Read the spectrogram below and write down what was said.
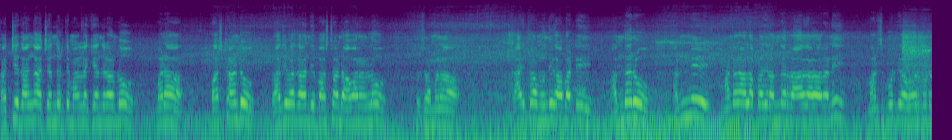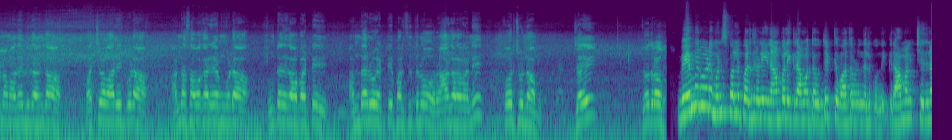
ఖచ్చితంగా చంద్రుతి మండల కేంద్రంలో మన బస్టాండు రాజీవ్ గాంధీ బస్టాండ్ ఆవరణలో మన కార్యక్రమం ఉంది కాబట్టి అందరూ అన్ని మండలాల ప్రజలందరూ రాగలరని మనస్ఫూర్తిగా కోరుకుంటున్నాం. అదేవిధంగా వచ్చిన వారికి కూడా అన్న సౌకర్యం కూడా ఉంటుంది కాబట్టి అందరూ ఎట్టి పరిస్థితుల్లో రాగలరని కోరుచున్నాము. జై జ్యోతిరావు వేమరవాడ మున్సిపల్ పరిధిలోని నాంపల్లి గ్రామంతో వద్ద ఉద్రిక్త వాతావరణం నెలకొంది. గ్రామానికి చెందిన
